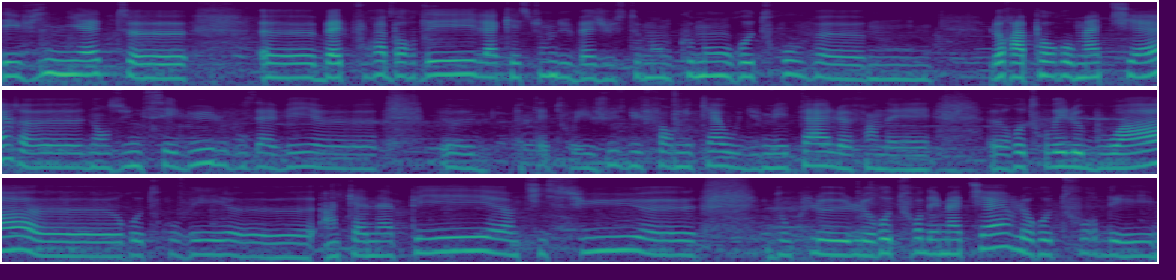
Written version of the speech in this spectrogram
des vignettes bah, pour aborder la question du bah, justement de comment on retrouve le rapport aux matières. Euh, dans une cellule, vous avez euh, euh, peut-être oui, juste du formica ou du métal, enfin, retrouver le bois, retrouver un canapé, un tissu, donc le, retour des matières, le retour des,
